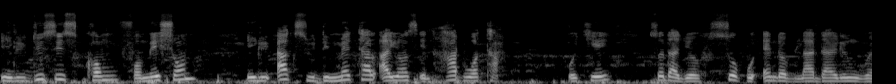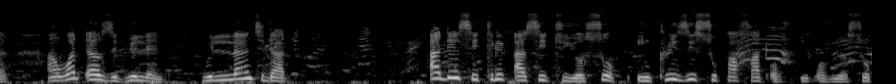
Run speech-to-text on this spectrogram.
It reduces scum formation. It reacts with the metal ions in hard water okay so that your soap will end up lathering well. And what else did we learn? We learned that adding citric acid to your soap increases super fat of, of your soap.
